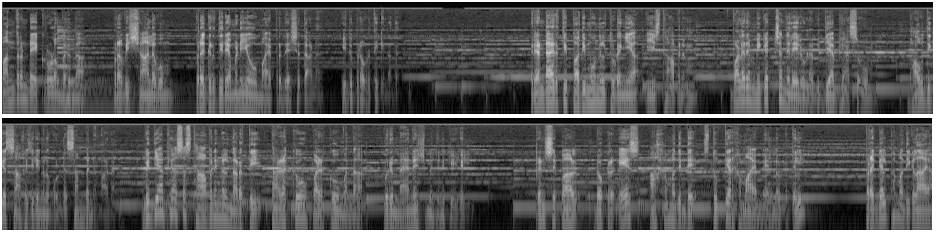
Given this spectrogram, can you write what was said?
പന്ത്രണ്ട് ഏക്കറോളം വരുന്ന പ്രവിശാലവും പ്രകൃതി രമണീയവുമായ പ്രദേശത്താണ് ഇത് പ്രവർത്തിക്കുന്നത്. രണ്ടായിരത്തി പതിമൂന്നിൽ തുടങ്ങിയ ഈ സ്ഥാപനം വളരെ മികച്ച നിലയിലുള്ള വിദ്യാഭ്യാസവും ഭൗതിക സാഹചര്യങ്ങളും കൊണ്ട് സമ്പന്നമാണ്. വിദ്യാഭ്യാസ സ്ഥാപനങ്ങൾ നടത്തി തഴക്കവും പഴക്കവും വന്ന ഒരു മാനേജ്മെന്റിന് കീഴിൽ പ്രിൻസിപ്പാൾ ഡോക്ടർ എസ്. അഹമ്മദിന്റെ സ്തുത്യർഹമായ മേൽനോട്ടത്തിൽ പ്രഗത്ഭമതികളായ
